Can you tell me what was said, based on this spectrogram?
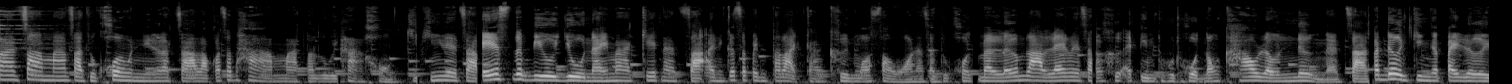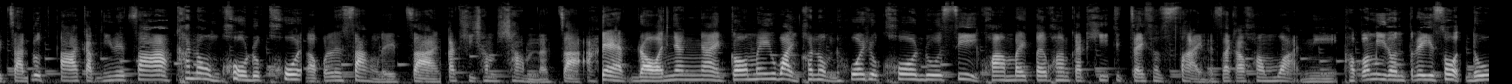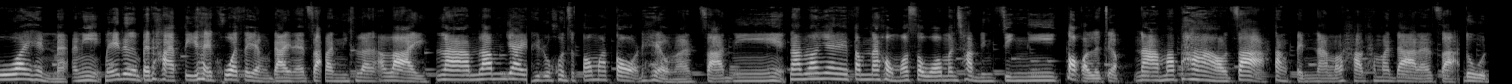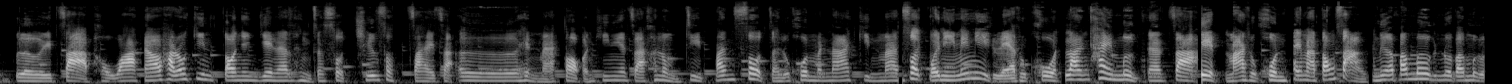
มาจ้ามาจ้าทุกคนวันนี้นะจ๊ะเราก็จะพามาตะลุยหาของกินที่เลยจ้ะ SWU Night Market นะจ๊ะ อันนี้ก็จะเป็นตลาดกลางคืนมสวนะจ๊ะทุกคนมาเริ่มร้านแรกเลยจ้ะก็คือไอติมทูโทนต้องเข้าแล้วหนึ่งนะจ๊ะ ก็เดินกินกันไปเลยจ้ะหลุดตากับนี่เลยจ้าขนมโคโดโคนเราก็เลยสั่งเลยจ้ากะทิช่ำๆนะจ๊ะแดดร้อนยังไงก็ไม่หวั่นขนมถ้วยทุกคนดูสิความใบเตยความกะทิจิตใจสดใสนะจ๊ะกับความหวานนี้เขาก็มีดนตรีสดด้วยเห็นไหมอันนี้ไม่เดินไปทาตีไฮครัวแต่อย่างใดนะจ๊ะอันนี้คือร้านอะไรร้านลำไยที่ทุกคนจะต้องมาต่อแถวนะจ๊ะนี่น้ำลำไยในตำนานของมอสวมันฉ่ำจริง ๆ นี่ต่อกันเลยกับน้ำมะพร้าวจ้ะสั่งเป็นน้ำมะพร้าวธรรมดานะจ๊ะดูดเลยจ้ะเพราะว่าน้ำมะพร้าวต้องกินตอนเย็นๆนะถึงจะสดชื่นสดใจจ้ะเออ เห็นไหมต่อกันที่เนี่ยจ้ะขนมจีบปั้นสดจ้ะทุกคนมันน่ากินมากสดกว่านี้ไม่มีอีกแล้วทุกคนร้านไข่หมึกนะจ๊ะเด็ดมากทุกคนใครมาต้องสั่งเนื้อปลาหมึกหนวดปลาหมึก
